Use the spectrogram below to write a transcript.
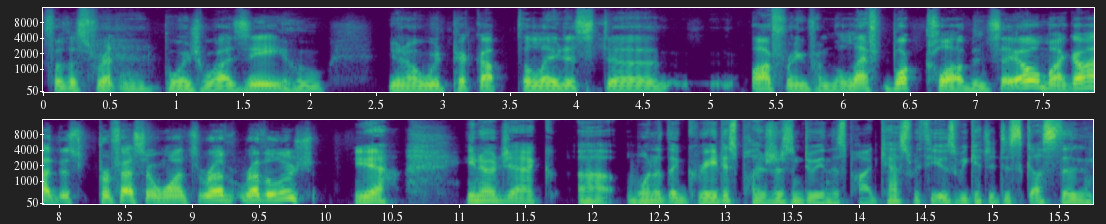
for the threatened bourgeoisie who, you know, would pick up the latest uh, offering from the left book club and say, oh my God, this professor wants rev- revolution. Yeah. You know, Jack, uh, one of the greatest pleasures in doing this podcast with you is we get to discuss the,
